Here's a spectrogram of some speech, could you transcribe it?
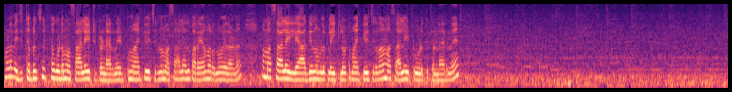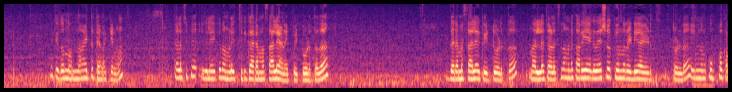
നമ്മൾ വെജിറ്റബിൾസ് ഇട്ട കൂടെ മസാല ഇട്ടിട്ടുണ്ടായിരുന്നു. എടുത്ത് മാറ്റി വെച്ചിരുന്ന മസാല അത് പറയാൻ മറന്നുപോയതാണ്. ആ മസാല ഇല്ലേ? ആദ്യം നമ്മൾ പ്ലേറ്റിലോട്ട് മാറ്റി വെച്ചിരുന്ന ആ മസാല ഇട്ട് കൊടുത്തിട്ടുണ്ടായിരുന്നേ. എന്നിട്ട് ഇത് നന്നായിട്ട് തിളയ്ക്കണം. തിളച്ചിട്ട് ഇതിലേക്ക് നമ്മൾ ഇച്ചിരി ഗരം മസാലയാണ് ഇപ്പോൾ ഇട്ട് കൊടുത്തത്. ഗരം മസാലയൊക്കെ ഇട്ട് കൊടുത്ത് നല്ല തിളച്ച് നമ്മുടെ കറി ഏകദേശമൊക്കെ ഒന്ന് റെഡി ആയി എടുത്തിട്ടുണ്ട് ഇനി നമുക്ക് ഉപ്പൊക്കെ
